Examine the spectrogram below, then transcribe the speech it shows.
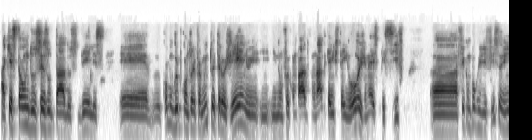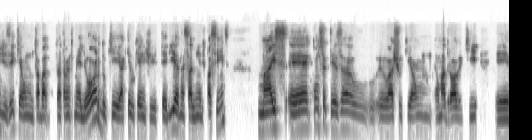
A questão dos resultados deles, é, como o grupo controle foi muito heterogêneo e, e, não foi comparado com nada que a gente tem hoje, né, específico, uh, fica um pouco difícil a gente dizer que é um tratamento melhor do que aquilo que a gente teria nessa linha de pacientes, mas é com certeza eu acho que é, um, é uma droga que é,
